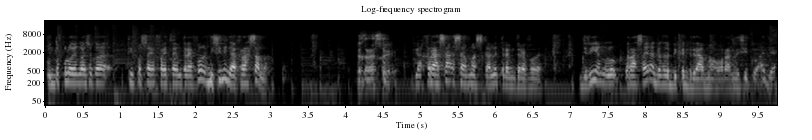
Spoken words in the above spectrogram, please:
Untuk lo yang nggak suka tipe sci-fi time travel, di sini nggak kerasa loh. Gak kerasa ya? nggak kerasa sama sekali time travel jadi yang lo rasanya adalah lebih ke drama orang di situ aja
